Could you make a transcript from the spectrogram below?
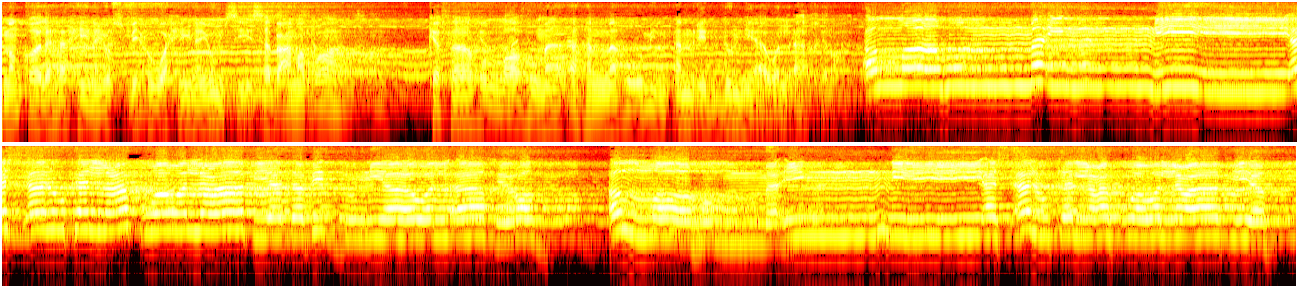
من قالها حين يصبح وحين يمسي سبع مرات كفاه الله ما أهمه من أمر الدنيا والآخرة. اللهم إني أسألك العفو والعافية في الدنيا والآخرة. اللهم إني أسألك العفو والعافية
